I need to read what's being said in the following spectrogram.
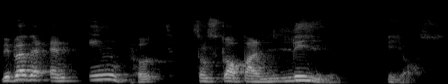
Vi behöver en input som skapar liv i oss.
